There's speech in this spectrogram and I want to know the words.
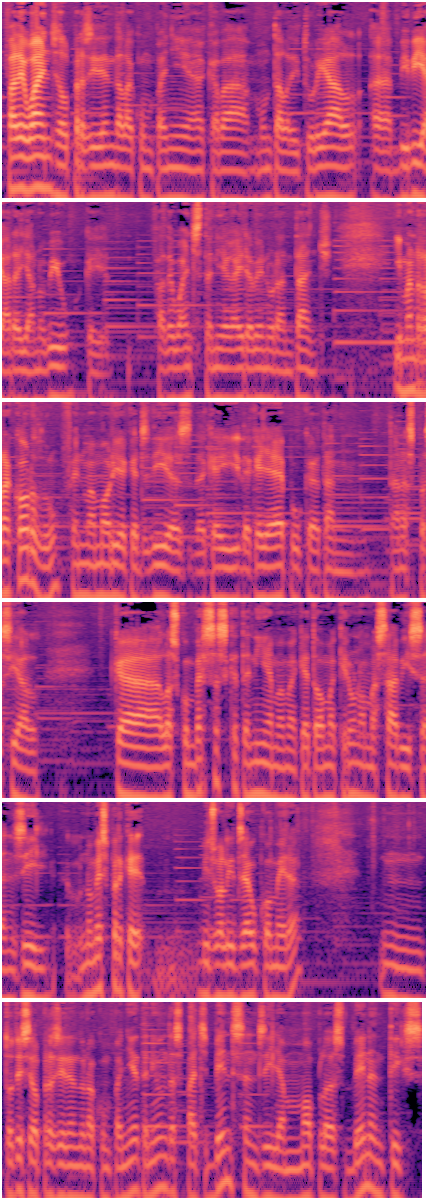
Fa 10 anys el president de la companyia que va muntar l'editorial eh, vivia, ara ja no viu, que fa 10 anys tenia gairebé 90 anys. I me'n recordo, fent memòria aquests dies d'aquella aquell, època tan, tan especial, que les converses que teníem amb aquest home, que era un home savi, senzill, només perquè visualitzeu com era, tot i ser el president d'una companyia, tenia un despatx ben senzill amb mobles ben antics,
